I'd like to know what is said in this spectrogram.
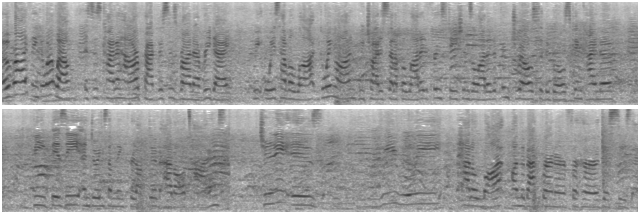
Overall, I think it went well. This is kind of how our practices run every day. We always have a lot going on. We try to set up a lot of different stations, a lot of different drills so the girls can kind of be busy and doing something productive at all times. Trinity is, we really had a lot on the back burner for her this season.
